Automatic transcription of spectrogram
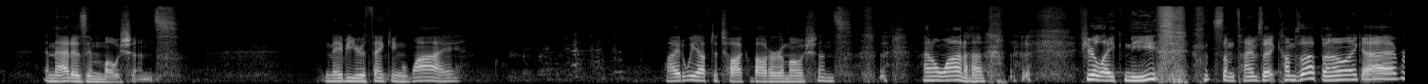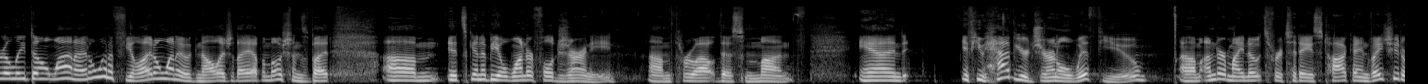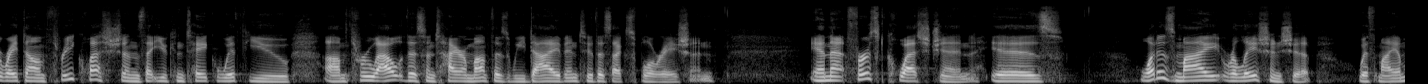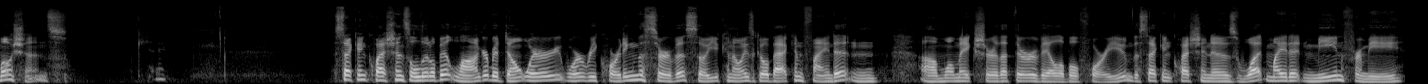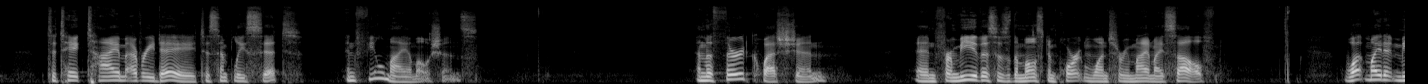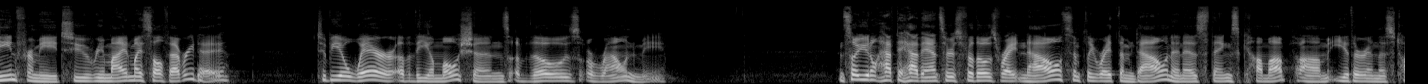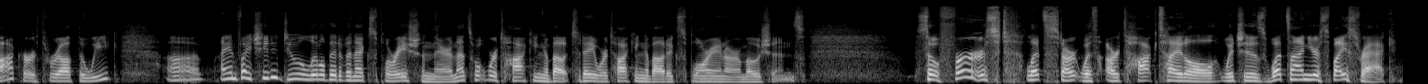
and that is emotions. Maybe you're thinking, why? Why do we have to talk about our emotions? I don't want to. if you're like me, sometimes that comes up, and I'm like, I really don't want to. I don't want to feel, I don't want to acknowledge that I have emotions, but um, it's to be a wonderful journey um, throughout this month. And if you have your journal with you, um, under my notes for today's talk, I invite you to write down three questions that you can take with you um, throughout this entire month as we dive into this exploration. And that first question is What is my relationship with my emotions? Second question is a little bit longer, but don't worry, we're recording the service, so you can always go back and find it, and um, we'll make sure that they're available for you. The second question is What might it mean for me to take time every day to simply sit and feel my emotions? And the third question, and for me, this is the most important one to remind myself what might it mean for me to remind myself every day? To be aware of the emotions of those around me. And so you don't have to have answers for those right now. Simply write them down, and as things come up, um, either in this talk or throughout the week, uh, I invite you to do a little bit of an exploration there. And that's what we're talking about today. We're talking about exploring our emotions. So, first, let's start with our talk title, which is What's on Your Spice Rack?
